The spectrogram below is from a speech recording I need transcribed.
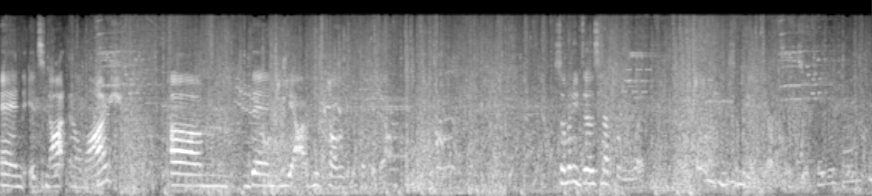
and it's not an homage um, then yeah, he's probably gonna take it down. Somebody does have to let me know. Somebody in the article they were trying to.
